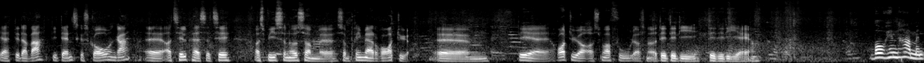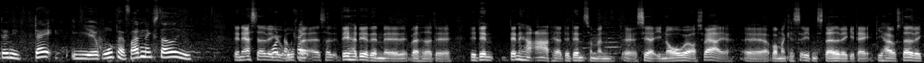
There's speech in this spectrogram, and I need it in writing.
ja, det, der var de danske skove engang, øh, og tilpasset til at spise sådan noget som, øh, som primært rådyr. Øh, det er rådyr og småfugle og sådan noget. Det er det, de, det, er det, de jager. Hvorhen har man den i dag i Europa? For er den ikke stadig den er stadigvæk i Europa. Altså, det her det er den, øh, hvad hedder det, det er den, den her art her, det er den, som man øh, ser i Norge og Sverige, øh, hvor man kan se den stadigvæk i dag. De har jo stadigvæk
